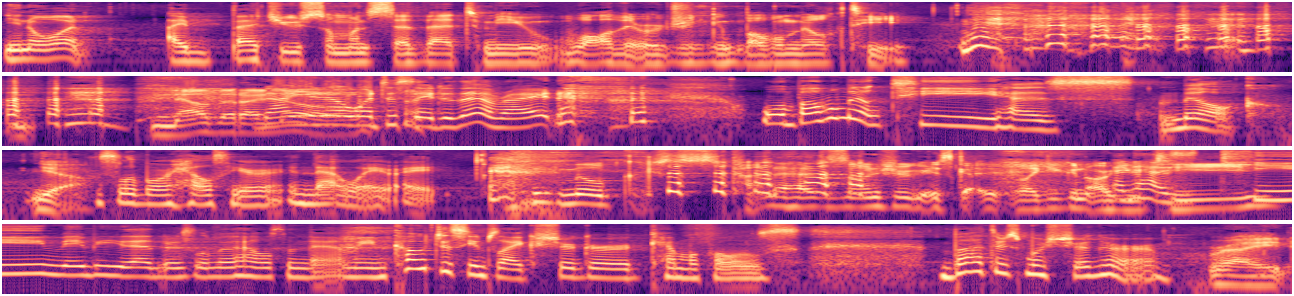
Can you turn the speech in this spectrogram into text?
you know what? I bet you someone said that to me while they were drinking bubble milk tea. now that I now know, you know what to say to them, right? well, bubble milk tea has milk. Yeah, It's a little more healthier in that way, right? I think milk kind of has its own sugar. It's got like you can argue And it has tea. tea. Maybe yeah, there's a little bit of health in that. I mean, Coke just seems like sugar, chemicals, but there's more sugar. Right.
